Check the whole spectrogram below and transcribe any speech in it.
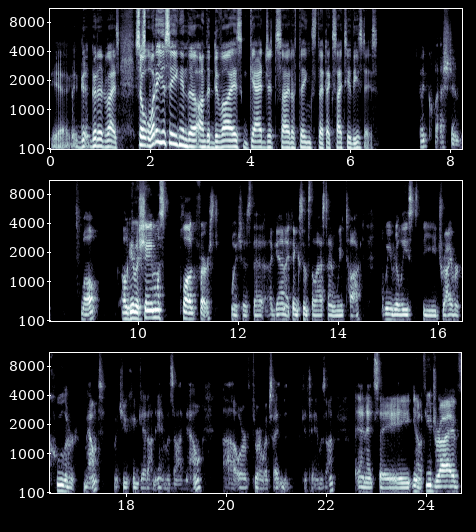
Yeah good, good advice. So what are you seeing in the on the device gadget side of things that excites you these days? Good question. Well, I'll give a shameless plug first, which is that, again, I think since the last time we talked, we released the driver cooler mount, which you can get on Amazon now uh, or through our website and then get to Amazon. And it's a, you know, if you drive,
